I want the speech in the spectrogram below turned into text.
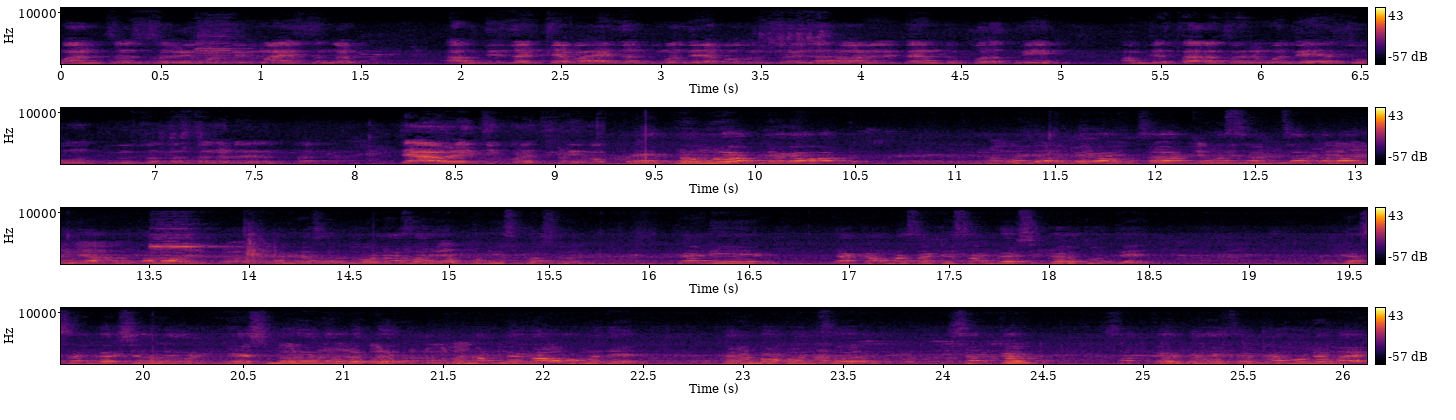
माणसं सगळी मंडळी माझ्यासंगत अगदी जतच्या बाहेर जत मंदिरापासून सगळे घालवाले त्यानंतर परत मी आमच्या ताराचौरीमध्ये तुम्ही स्वतः संघटना त्यावेळेची प्रसिद्धी प्रयत्नामुळे आपल्या गावात म्हणजे आपल्या गावचा किंवा संतचा तलाव तलाव म्हणजे त्यांनी दोन हजार एकोणीसपासून त्यांनी या कामासाठी संघर्ष करत होते. त्या संघर्षाला यश मिळाल्याबद्दल आपण आपल्या गावामध्ये तुकाराम बाबांचं सत्कार सत्कार करायचं ठरवलेलं आहे.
